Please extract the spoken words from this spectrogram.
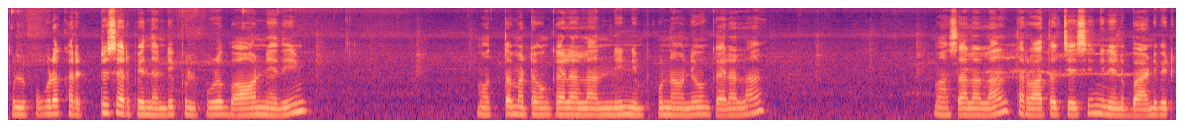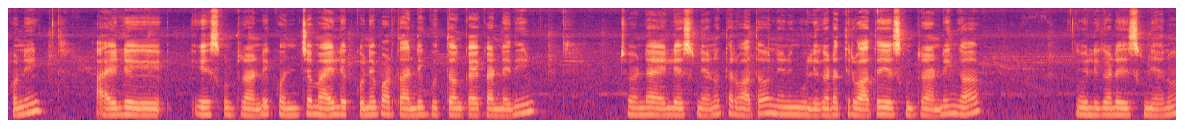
పులుపు కూడా కరెక్ట్ సరిపోయిందండి. పులుపు కూడా బాగున్నది మొత్తం అట్ట వంకాయలలో అన్నీ నింపుకున్నామండి వంకాయలలో మసాలాల. తర్వాత వచ్చేసి నేను బాండి పెట్టుకొని ఆయిల్ వేసుకుంటున్నాను అండి. కొంచెం ఆయిల్ ఎక్కువనే పడుతుంది గుత్తి వంకాయ అనేది చూడండి ఆయిల్ వేసుకున్నాను. తర్వాత నేను ఉల్లిగడ్డ తర్వాత వేసుకుంటున్నాను అండి ఇంకా. ఉల్లిగడ్డ వేసుకున్నాను.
